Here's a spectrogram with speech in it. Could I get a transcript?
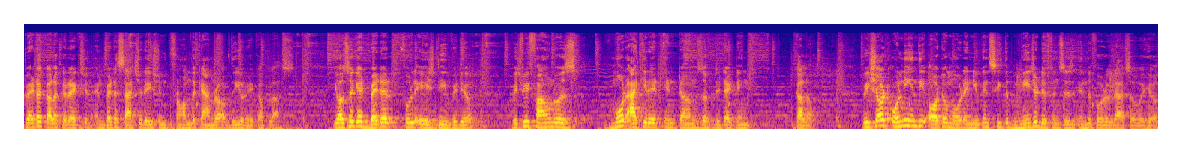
better color correction and better saturation from the camera of the Yureka Plus. You also get better full HD video, which we found was more accurate in terms of detecting color. We shot only in the auto mode and you can see the major differences in the photographs over here.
